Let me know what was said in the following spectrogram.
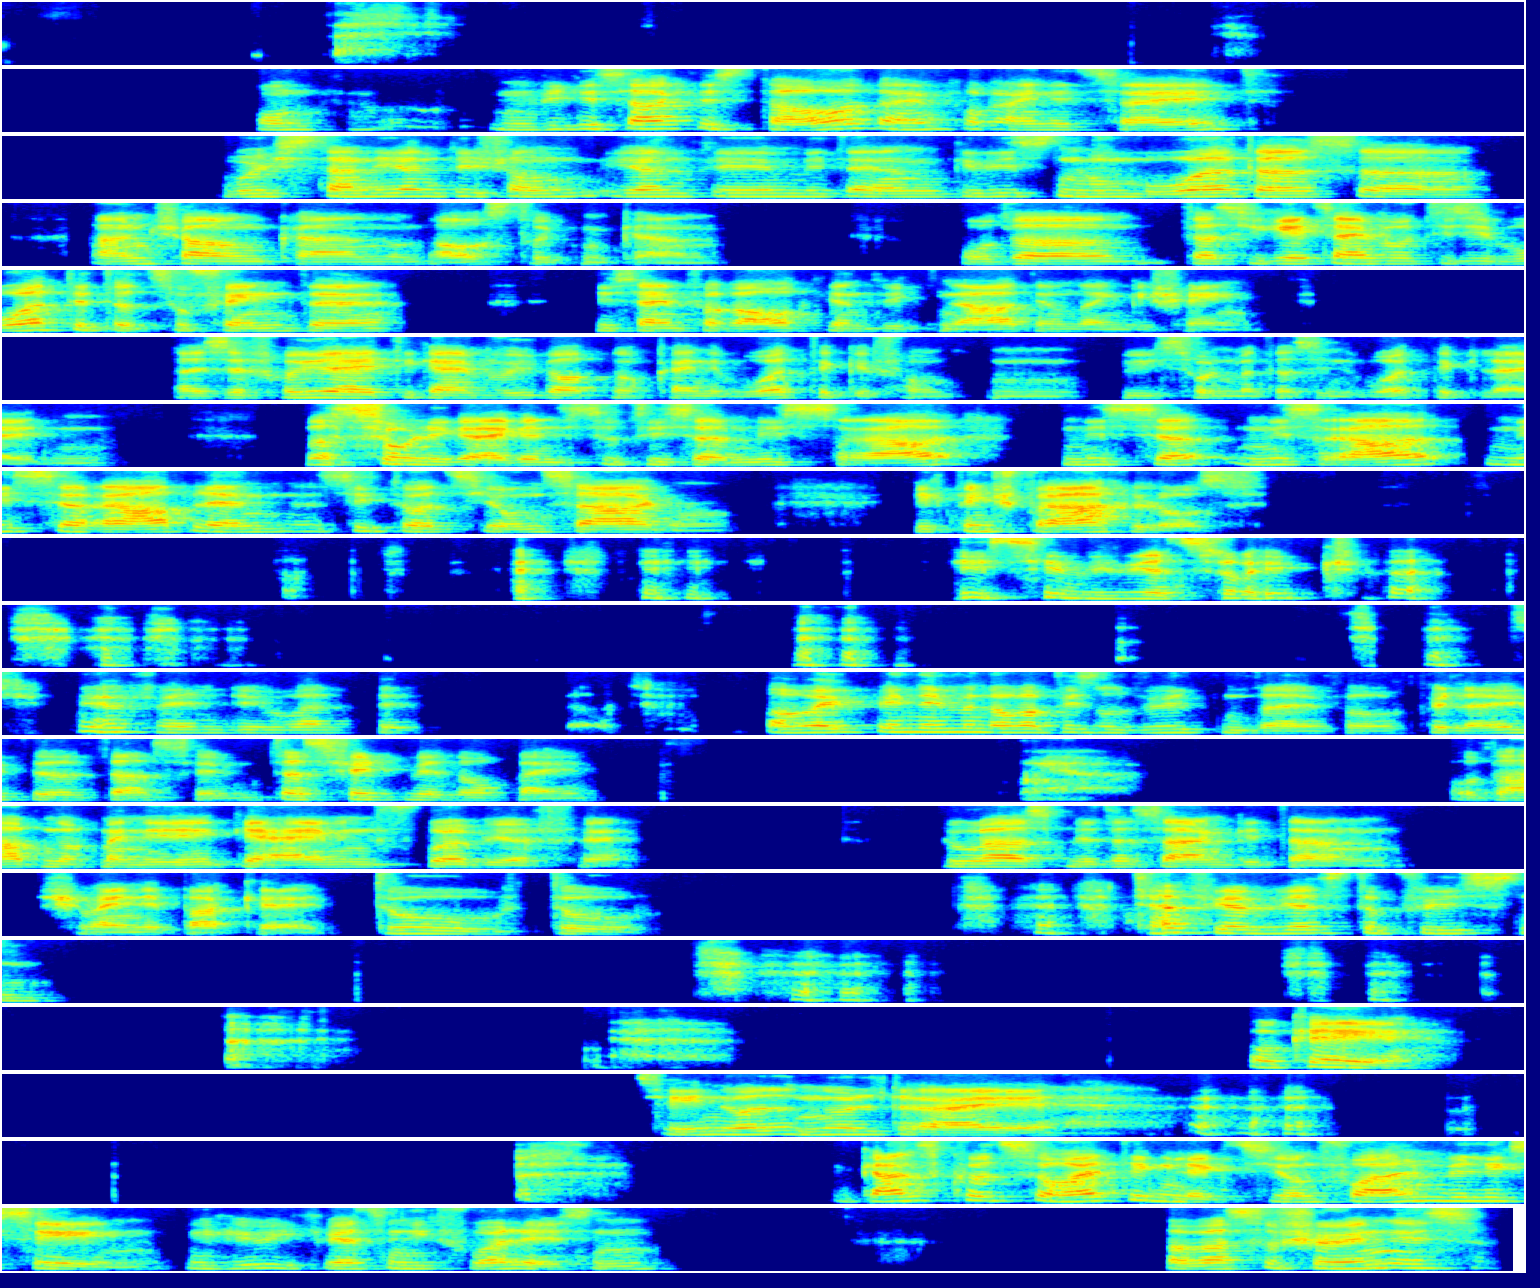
Und wie gesagt, es dauert einfach eine Zeit, wo ich es dann irgendwie schon irgendwie mit einem gewissen Humor das äh, anschauen kann und ausdrücken kann. Oder dass ich jetzt einfach diese Worte dazu fände, ist einfach auch irgendwie Gnade und ein Geschenk. Also früher hätte ich einfach überhaupt noch keine Worte gefunden. Wie soll man das in Worte kleiden? Was soll ich eigentlich zu dieser misera miser miser miserablen Situation sagen? Ich bin sprachlos. ich ziehe mich wieder zurück. Mir fehlen die Worte. Aber ich bin immer noch ein bisschen wütend einfach. Vielleicht das, das fällt mir noch ein. Oder habe noch meine geheimen Vorwürfe. Du hast mir das angetan, Schweinebacke. Du, du. Dafür wirst du büßen. Okay. 10.03. Ganz kurz zur heutigen Lektion. Vor allem will ich sehen. Ich, ich werde sie nicht vorlesen. Aber was so schön ist,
